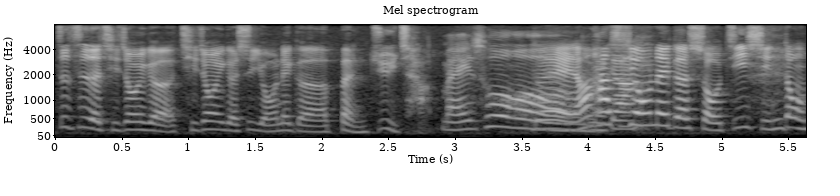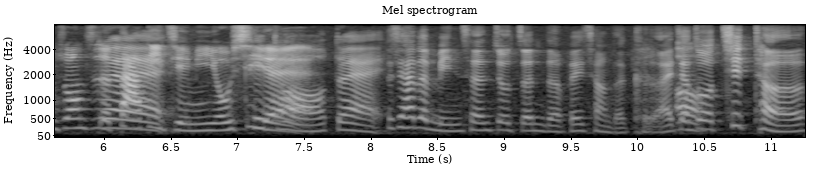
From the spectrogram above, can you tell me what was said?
这次的其中一个，其中一个是由那个本剧场。没错，对，然后它是用那个手机行动装置的大地解谜游戏，哎，对而且它的名称就真的非常的可爱，叫哦做 Cheater。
